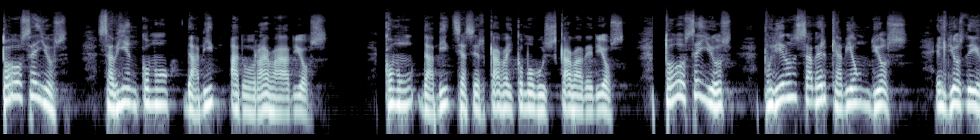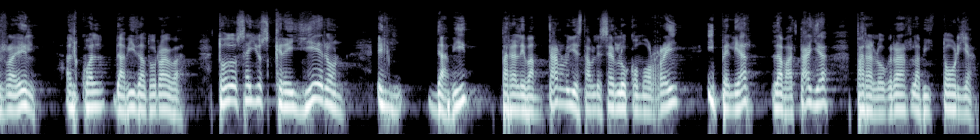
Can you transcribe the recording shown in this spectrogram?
Todos ellos sabían cómo David adoraba a Dios, cómo David se acercaba y cómo buscaba de Dios. Todos ellos pudieron saber que había un Dios, el Dios de Israel, al cual David adoraba. Todos ellos creyeron en David para levantarlo y establecerlo como rey y pelear la batalla para lograr la victoria.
